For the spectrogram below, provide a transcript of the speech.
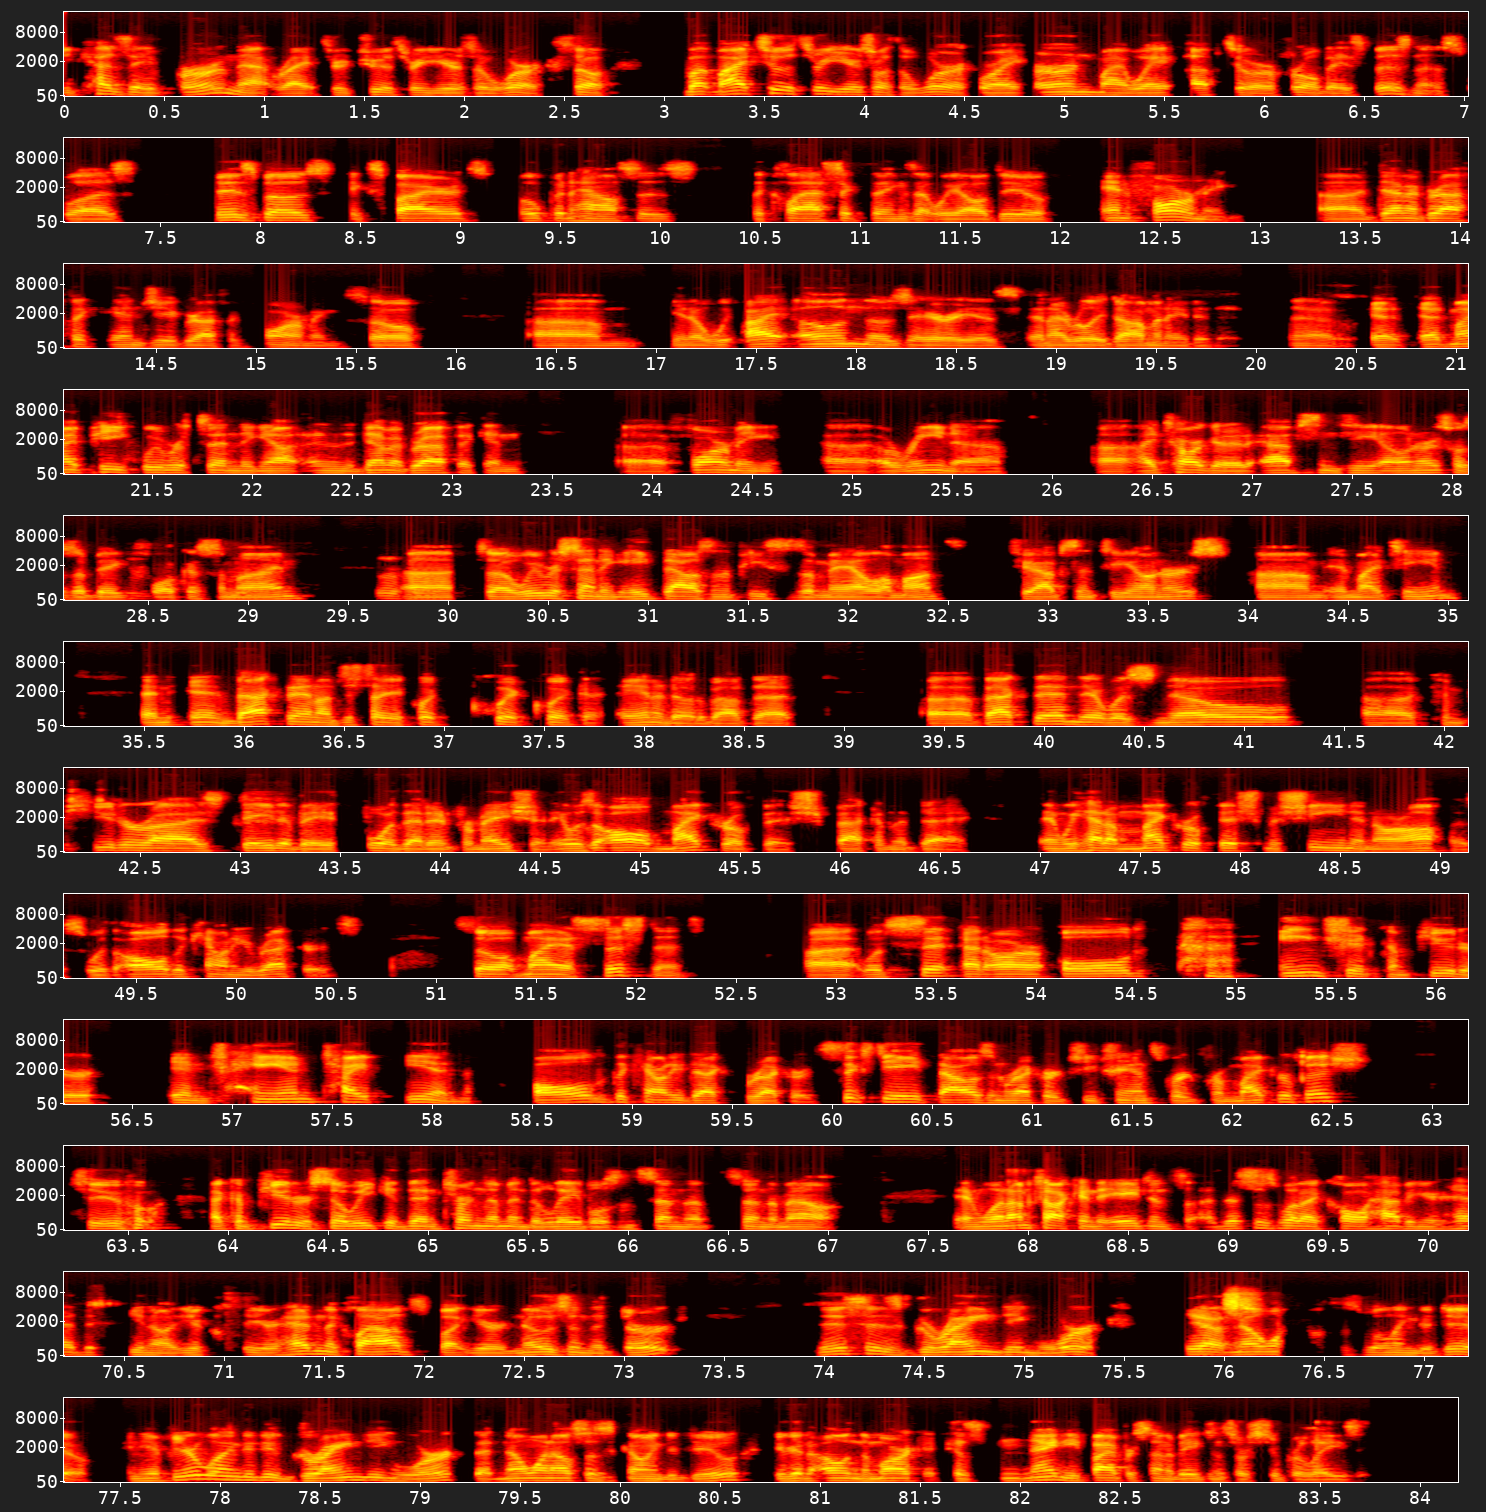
because they've earned that right through two or three years of work. So, but my two or three years worth of work where I earned my way up to a referral based business was FSBOs, expireds, open houses, the classic things that we all do, and farming, uh, demographic and geographic farming. So, um, you know, we, I own those areas and I really dominated it. Uh, at, at my peak, we were sending out in the demographic and uh, farming uh, arena. Uh, I targeted absentee owners was a big mm-hmm. focus of mine. Mm-hmm. Uh, so we were sending 8,000 pieces of mail a month to absentee owners um, in my team. And and back then, I'll just tell you a quick, quick, quick anecdote about that. Uh, back then, there was no uh, computerized database for that information. It was all microfiche back in the day, and we had a microfiche machine in our office with all the county records. So my assistant uh, would sit at our old ancient computer and hand type in all of the county deed records, 68,000 records she transferred from microfiche to a computer so we could then turn them into labels and send them send them out. And when I'm talking to agents, uh, this is what I call having your head, you know, your your head in the clouds but your nose in the dirt. This is grinding work. Yes. No one else is willing to do. And if you're willing to do grinding work that no one else is going to do, you're going to own the market because 95% of agents are super lazy.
